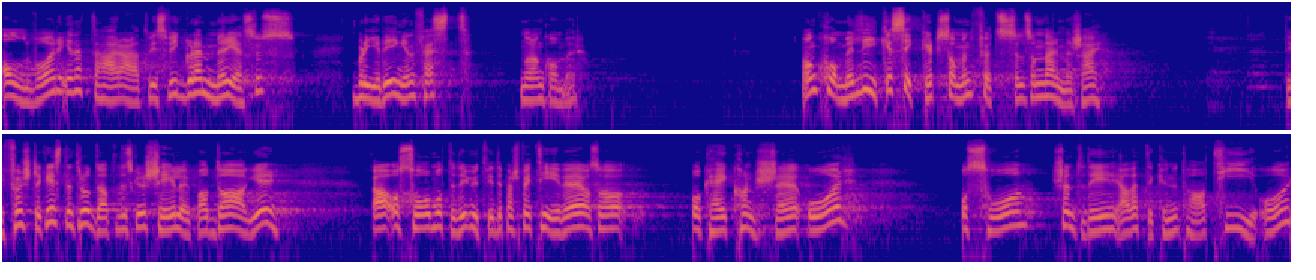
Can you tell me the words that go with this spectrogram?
alvor i dette her er at hvis vi glemmer Jesus, blir det ingen fest når han kommer. Han kommer like sikkert som en fødsel som nærmer seg. De første kristne trodde at det skulle skje i løpet av dager. Ja, og Så måtte de utvide perspektivet, og så ok, kanskje år. Og så skjønte de ja, dette kunne ta tiår.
